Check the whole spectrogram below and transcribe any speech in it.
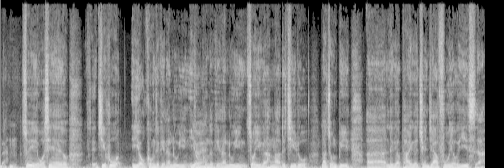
的。嗯，所以我现在几乎一有空就给他录音，一有空就给他录音，做一个很好的记录，那总比呃那个拍一个全家福有意思啊。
